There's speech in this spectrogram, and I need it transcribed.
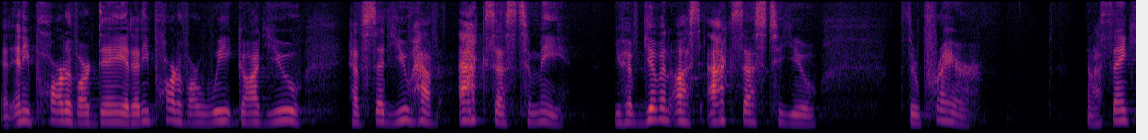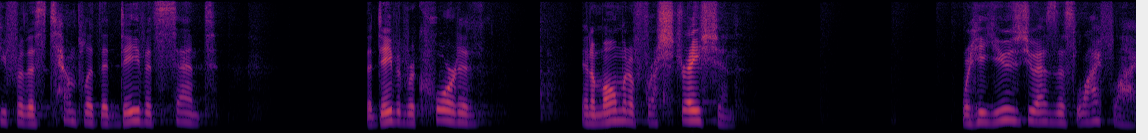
at any part of our day, at any part of our week, God, you have said you have access to me. You have given us access to you through prayer. And I thank you for this template that David sent that David recorded in a moment of frustration where he used you as this lifeline.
